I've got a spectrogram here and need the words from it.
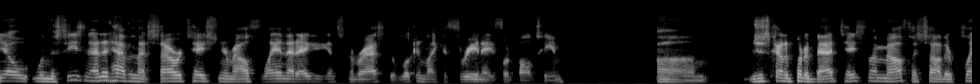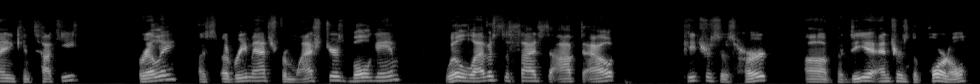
you know, when the season ended, having that sour taste in your mouth, laying that egg against Nebraska, looking like a three and eight football team, um, just kind of put a bad taste in my mouth. I saw they're playing Kentucky, really a, a rematch from last year's bowl game. Will Levis decides to opt out. Petras is hurt. Uh, Padilla enters the portal.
